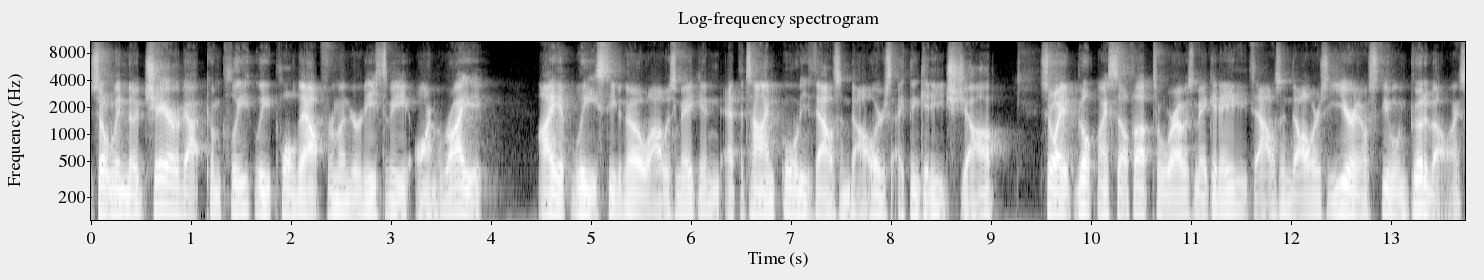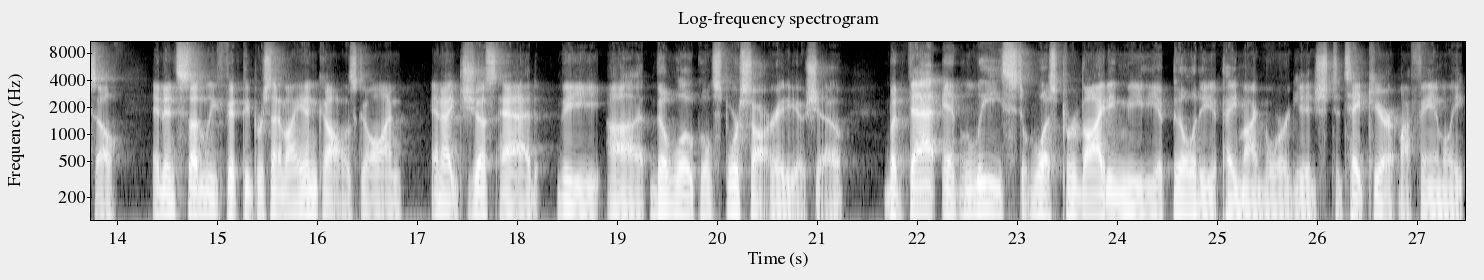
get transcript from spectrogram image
So when the chair got completely pulled out from underneath me on writing, I at least, even though I was making at the time forty thousand dollars, I think at each job. So I built myself up to where I was making eighty thousand dollars a year, and I was feeling good about myself. And then suddenly, fifty percent of my income was gone, and I just had the uh, the local sports talk radio show. But that at least was providing me the ability to pay my mortgage, to take care of my family.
